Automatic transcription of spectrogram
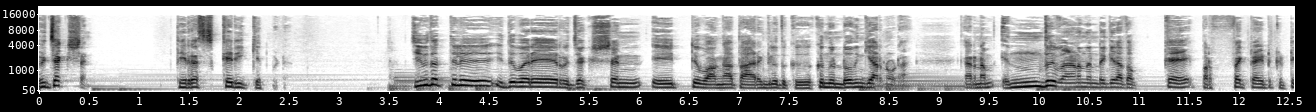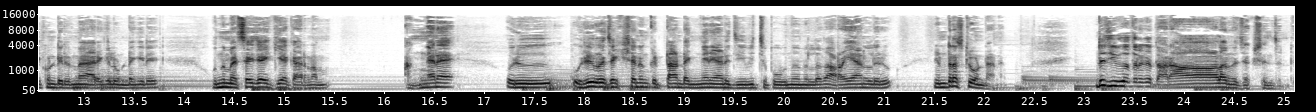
റിജക്ഷൻ തിരസ്കരിക്കപ്പെടുക. ജീവിതത്തിൽ ഇതുവരെ റിജക്ഷൻ ഏറ്റുവാങ്ങാത്ത ആരെങ്കിലും ഇത് കേൾക്കുന്നുണ്ടോ എന്ന് എനിക്ക് അറിഞ്ഞൂടാ. കാരണം എന്ത് വേണമെന്നുണ്ടെങ്കിൽ അതൊക്കെ പെർഫെക്റ്റ് ആയിട്ട് കിട്ടിക്കൊണ്ടിരുന്ന ആരെങ്കിലും ഉണ്ടെങ്കിൽ ഒന്ന് മെസ്സേജ് അയക്കുക. കാരണം അങ്ങനെ ഒരു ഒരു റിജക്ഷനും കിട്ടാണ്ട് എങ്ങനെയാണ് ജീവിച്ചു പോകുന്നത് എന്നുള്ളത് അറിയാനുള്ളൊരു ഇൻട്രസ്റ്റ് കൊണ്ടാണ്. എന്റെ ജീവിതത്തിലൊക്കെ ധാരാളം റിജക്ഷൻസ് ഉണ്ട്.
